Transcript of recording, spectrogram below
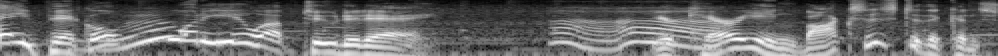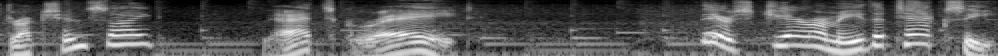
Hey, Pickle, hmm? what are you up to today? You're ah. carrying boxes to the construction site? That's great. There's Jeremy the taxi.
